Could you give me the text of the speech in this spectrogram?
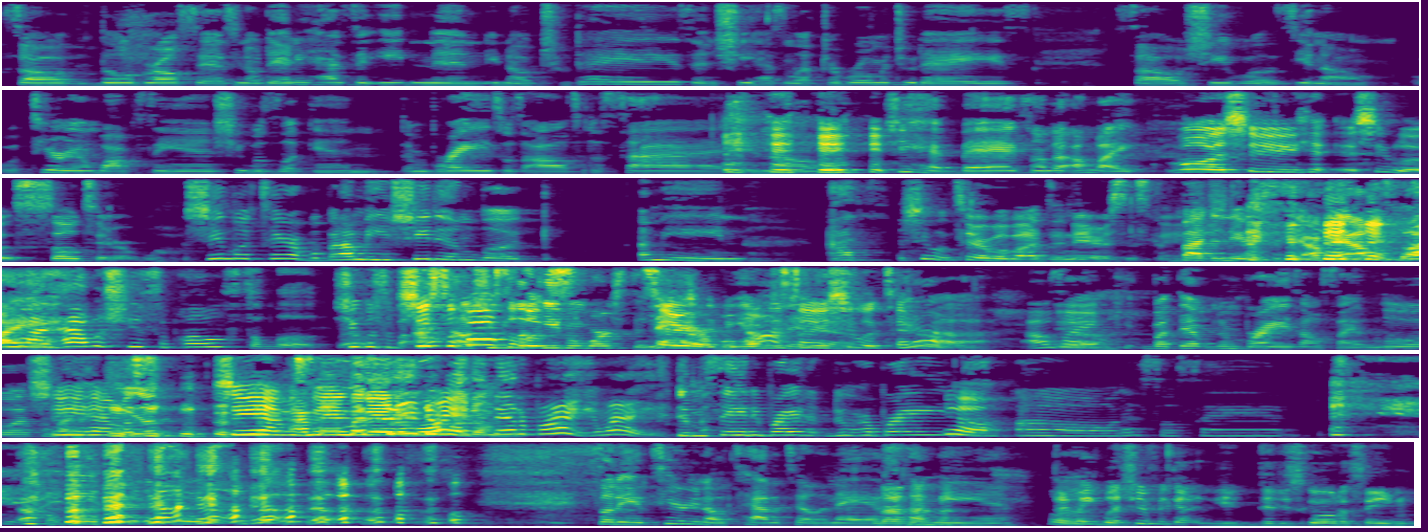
So the little girl says, you know, Dany hasn't eaten in you know two days, and she hasn't left her room in two days. So she was, you know, well, Tyrion walks in. She was looking. Them braids was all to the side. You know, she had bags on. I'm like, Boy, she she looks so terrible. she looked terrible, but I mean, she didn't look. I mean, I She looked terrible by Daenerys' stand. by Daenerys. Okay, I was like, like, how was she supposed to look? she was. though? I She's supposed she to look look even worse than terrible. that. to be I'm just saying she looked terrible. Yeah, I was Yeah. like, but them, them braids, I was like, Lord, she somebody haven't she haven't I mean, seen Missandei Sandy braid wasn't there braid, right? Did Missandei braid do her braids? Yeah. Oh, that's so sad. so the interior, no tattletelling ass No, no, come in. I mean, but you forgot. You, did you go to see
